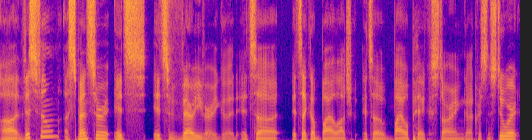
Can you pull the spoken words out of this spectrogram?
Uh, this film, uh, Spencer, it's it's very very good. It's a it's like a biological, it's a biopic starring uh, Kristen Stewart,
